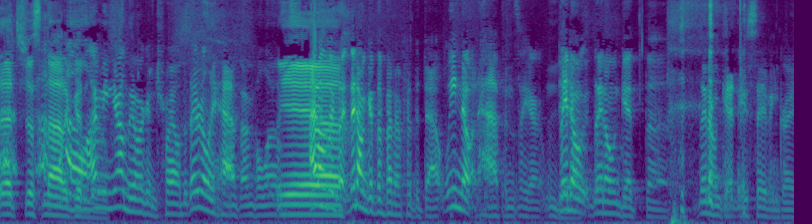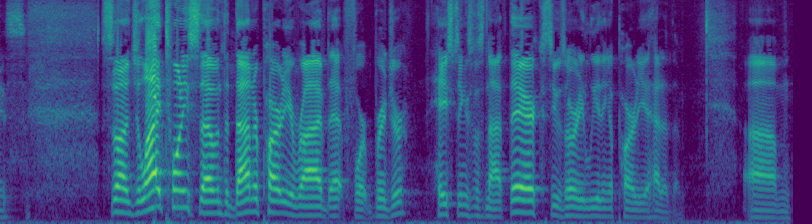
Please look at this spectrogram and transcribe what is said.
That's just not a good Oh, I mean, you're on the Oregon Trail. Do they really have envelopes? Yeah. I don't think they, they don't get the benefit of the doubt. We know what happens here. They Yeah. don't. They don't get the. They don't get any saving grace. So on July 27th, the Donner Party arrived at Fort Bridger. Hastings was not there because he was already leading a party ahead of them. Um,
